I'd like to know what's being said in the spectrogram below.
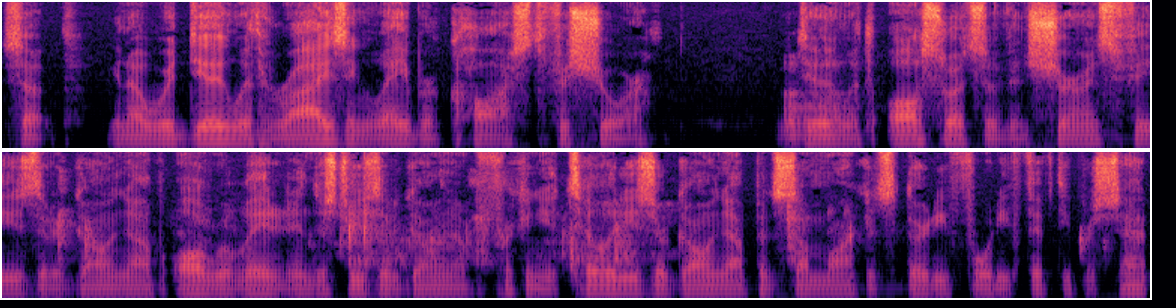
So, you know, we're dealing with rising labor cost for sure dealing Mhm. with all sorts of insurance fees that are going up, all related industries that are going up. Freaking utilities are going up in some markets 30, 40, 50%.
